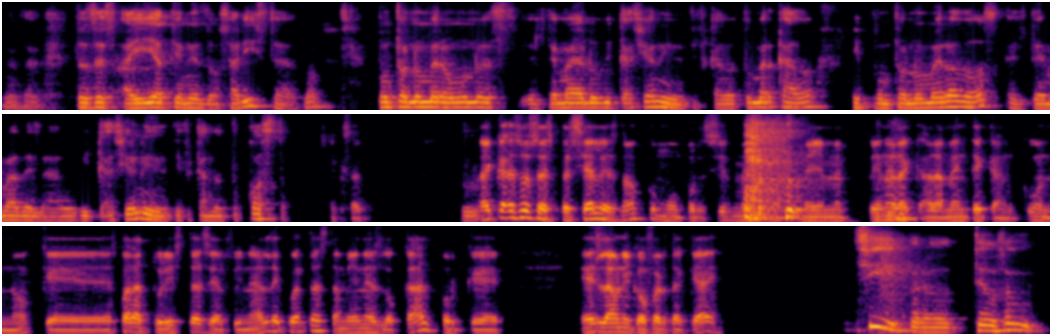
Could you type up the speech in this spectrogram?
Entonces ahí ya tienes dos aristas, ¿no? Punto número uno es el tema de la ubicación, identificando tu mercado, y punto número dos, el tema de la ubicación, identificando tu costo. Exacto. Hay casos especiales, ¿no? Como por decirme, me, me viene a la, a la, mente Cancún, ¿no? Que es para turistas y al final de cuentas también es local, porque es la única oferta que hay. Sí, pero son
